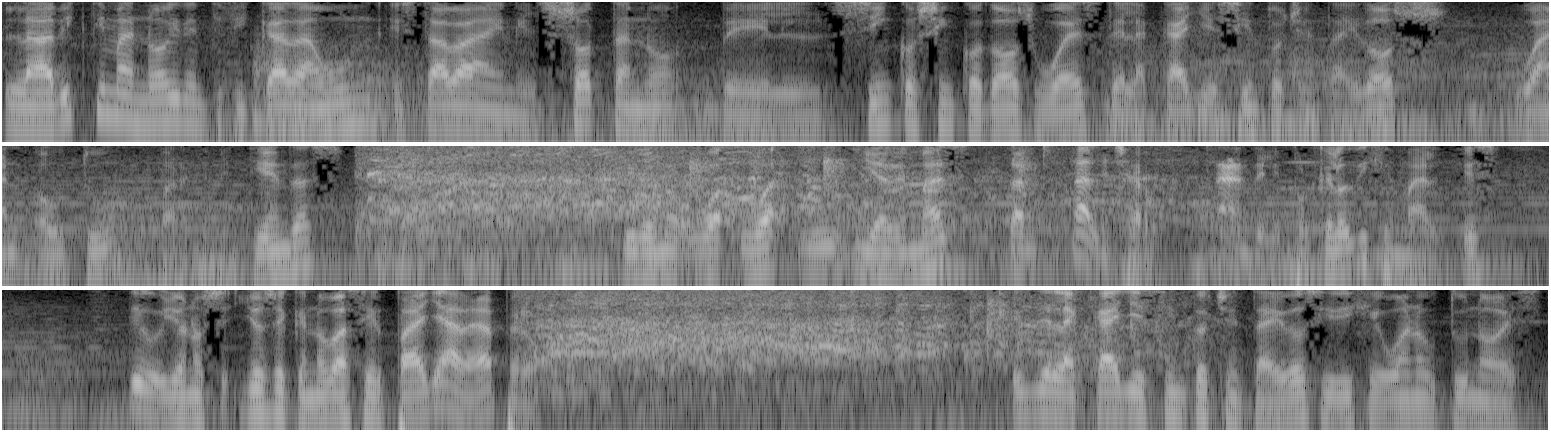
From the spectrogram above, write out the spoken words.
La víctima no identificada aún estaba en el sótano del 552 West de la calle 182, 102, para que me entiendas. Digo, no, y además, dale, charro, ándele, porque lo dije mal. Es, digo, yo no sé, yo sé que no vas a ir para allá, ¿verdad? Pero es de la calle 182 y dije 102 no es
